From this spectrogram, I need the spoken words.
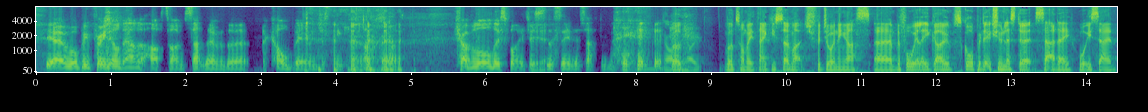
yeah, we'll be 3 0 down at half time, sat there with a, a cold beer and just thinking, oh, God, travel all this way just Yeah. to see this happen. Oh, Well- I well, Tommy, thank you so much for joining us. Uh, before we let you go, score prediction. Let's do it. Saturday. What are you saying?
